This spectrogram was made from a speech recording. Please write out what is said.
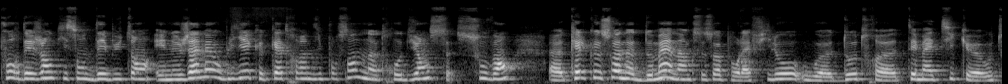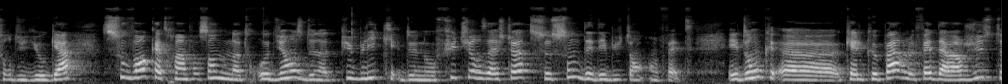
pour des gens qui sont débutants et ne jamais oublier que 90% de notre audience souvent euh, quel que soit notre domaine, hein, que ce soit pour la philo ou euh, d'autres euh, thématiques autour du yoga, souvent 80% de notre audience, de notre public, de nos futurs acheteurs, ce sont des débutants en fait. Et donc, quelque part, le fait d'avoir juste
